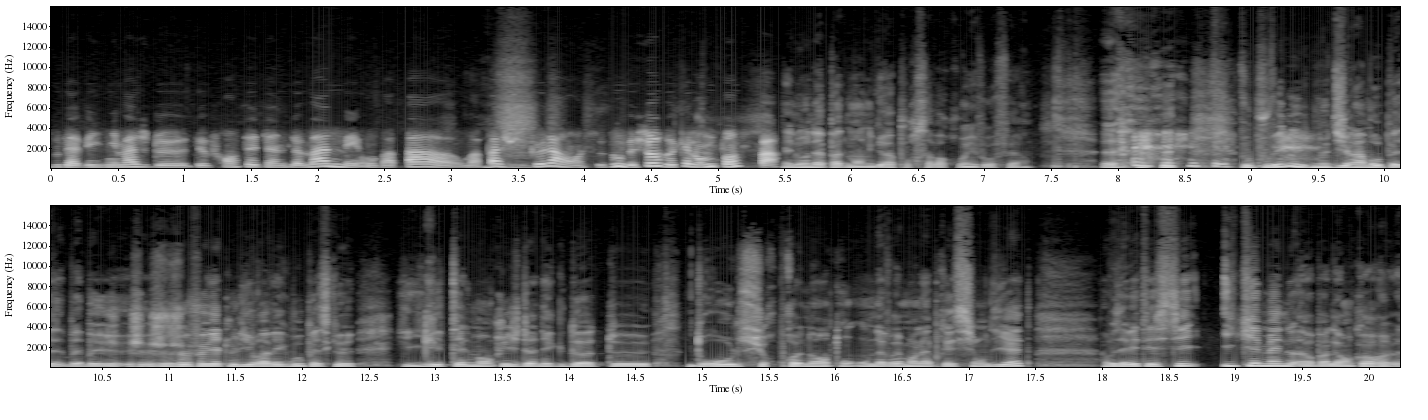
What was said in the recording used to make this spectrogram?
vous avez une image de, de français gentleman, mais on va pas, on va pas jusque là. hein. Ce sont des choses auxquelles on ne pense pas. Et nous, on n'a pas de manga pour savoir comment il faut faire. Vous pouvez nous, nous dire un mot bah, bah, je, je- je feuillette le livre avec vous parce que il est tellement riche d'anecdotes euh, drôles, surprenantes. On, on a vraiment l'impression d'y être. Vous avez testé Ikemen. Alors bah, là encore, euh,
